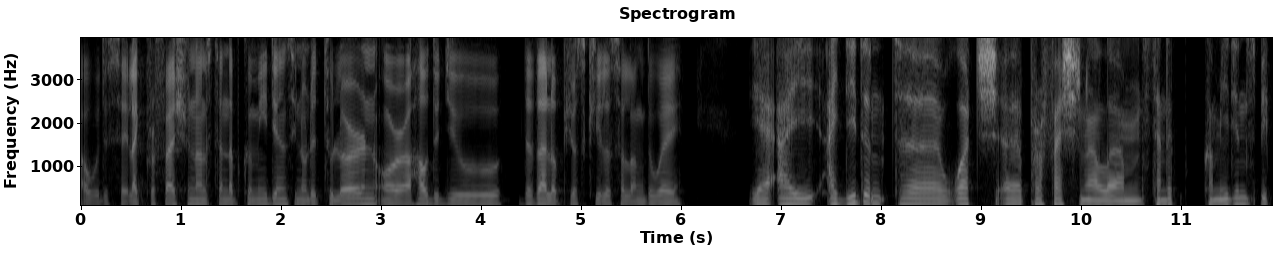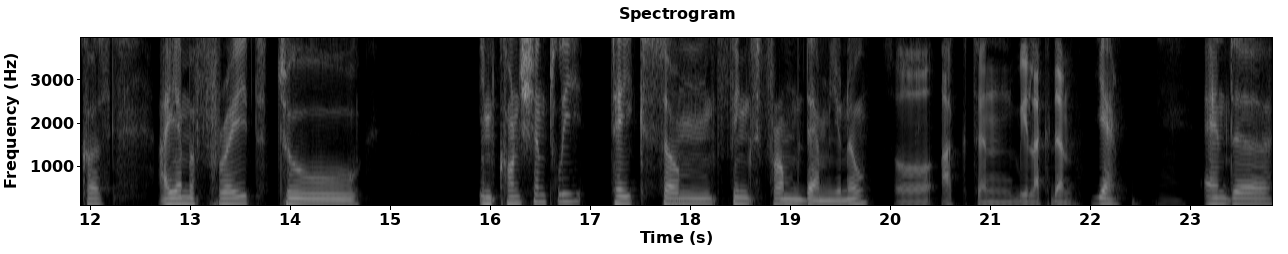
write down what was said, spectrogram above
how would you say like professional stand-up comedians in order to learn, or how did you develop your skills along the way? Yeah, I I didn't uh, watch uh, professional um, stand-up comedians because I am afraid to inconsciently take some things from them. You know? So act and be like them. Yeah, and uh,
